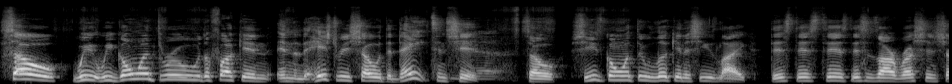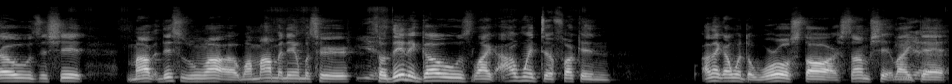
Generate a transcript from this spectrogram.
So we we going through the fucking and the history showed the dates and shit. Yeah. So she's going through looking and she's like, this, this, this, this is our Russian shows and shit. My this is when my uh, my mom and them was here. Yeah. So then it goes like I went to fucking I think I went to World Star or some shit like Yeah, that.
